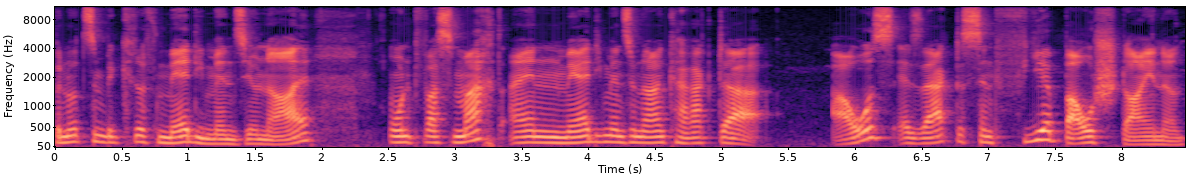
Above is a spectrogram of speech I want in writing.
benutzt den Begriff mehrdimensional und was macht einen mehrdimensionalen Charakter aus? Er sagt, es sind vier Bausteine.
